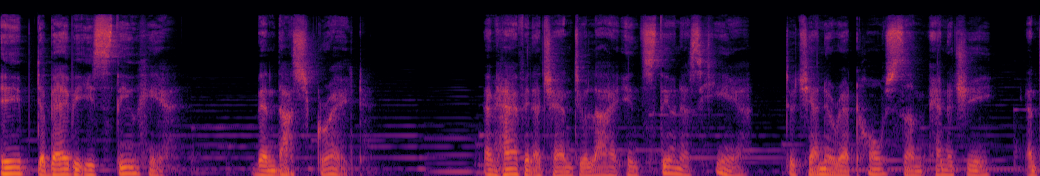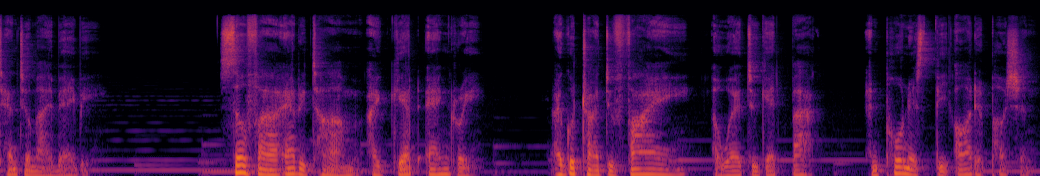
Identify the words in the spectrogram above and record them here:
If the baby is still here, then that's great. I'm having a chance to lie in stillness here to generate wholesome energy and tend to my baby. So far, every time I get angry, I would try to find a way to get back and punish the other person,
